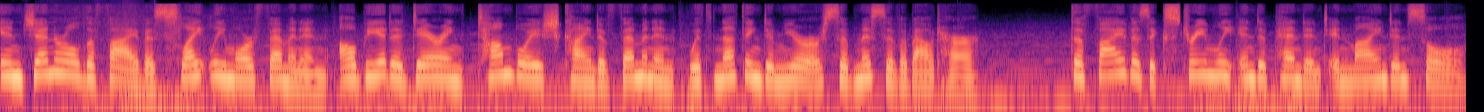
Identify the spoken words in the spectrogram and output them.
In general the 5 is slightly more feminine, albeit a daring, tomboyish kind of feminine, with nothing demure or submissive about her. The 5 is extremely independent in mind and soul.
